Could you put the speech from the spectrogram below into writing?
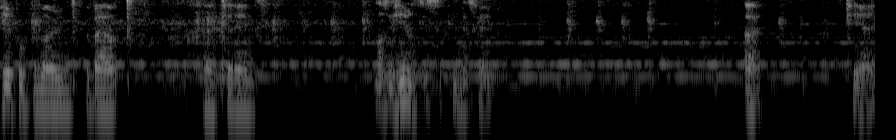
People bemoaned about her killing lots of humans in this game. Oh. Key, eh?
